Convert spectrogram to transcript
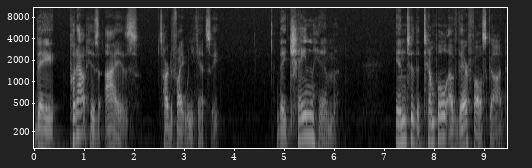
They put out his eyes. It's hard to fight when you can't see. They chain him into the temple of their false god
